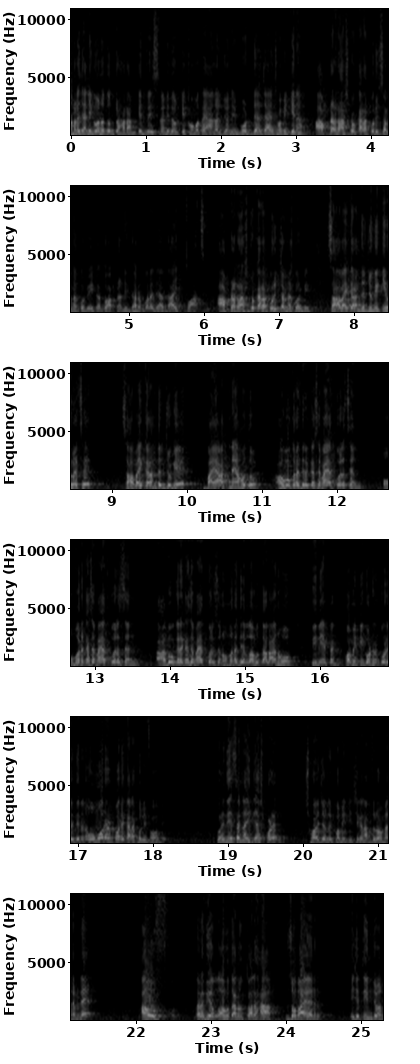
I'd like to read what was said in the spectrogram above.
আমরা জানি গণতন্ত্র হারাম, কিন্তু ইসলামী দলকে ক্ষমতায় আনার জন্য ভোট দেওয়া যায় হবে কিনা? আপনার রাষ্ট্র কারা পরিচালনা করবে? এটা তো আপনার নির্ধারণ করে দেওয়ার দায়িত্ব আছে। আপনার রাষ্ট্র কারা পরিচালনা করবে? সাহাবাই কালামদের যুগে কি হয়েছে? সাহাবাই কালামদের যুগে বায়াত নেওয়া হতো। আবুকরাদের কাছে বায়াত করেছেন, ওমরের কাছে বায়াত করেছেন আবুকরের কাছে বায়াত করেছেন, ওমর আদি আল্লাহ তালানহু তিনি একটা কমিটি গঠন করে দিলেন, ওমরের পরে কারা খলিফা হবে? করে দিয়েছেন না? ইতিহাস পড়েন? ছয় জনের কমিটি, সেখানে আব্দুর রহমান এমনি আউফ রাদি আল্লাহ তলহা জোবায়ের এই যে তিনজন,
